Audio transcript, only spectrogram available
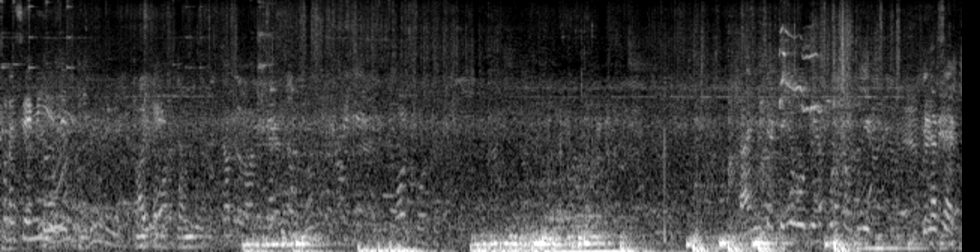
पूरा सेम ही है डिनर सेट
